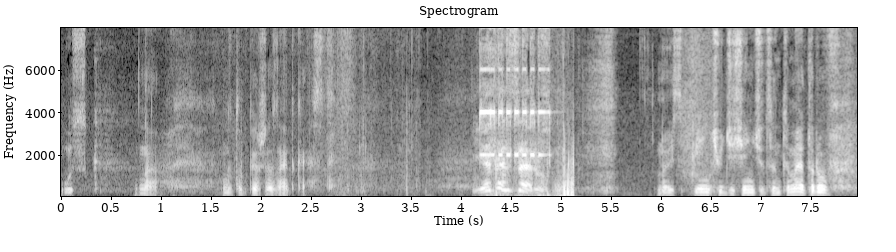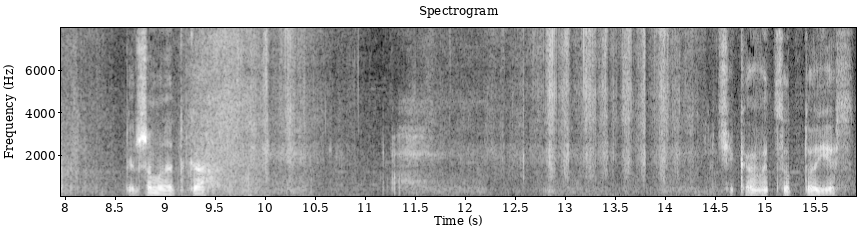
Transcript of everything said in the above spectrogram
Łusk. No, no to pierwsza znajdka jest. 1-0. No i z 5-10 cm pierwsza monetka. Ciekawe co to jest.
